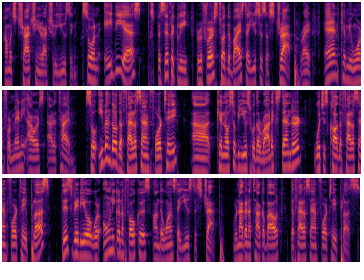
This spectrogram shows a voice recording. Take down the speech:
how much traction you're actually using. So an ADS specifically refers to a device that uses a strap, right? And can be worn for many hours at a time. So even though the Phallosan Forte uh, can also be used with a rod extender, which is called the Phallosan Forte Plus, this video, we're only going to focus on the ones that use the strap. We're not going to talk about the Phallosan Forte Plus.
